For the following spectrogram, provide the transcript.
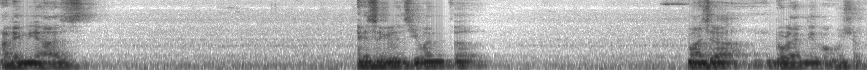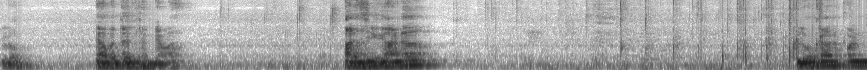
आणि मी आज हे सगळं जिवंत माझ्या डोळ्यांनी बघू शकलो. त्याबद्दल धन्यवाद. आज हे गाणं लोकार्पण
